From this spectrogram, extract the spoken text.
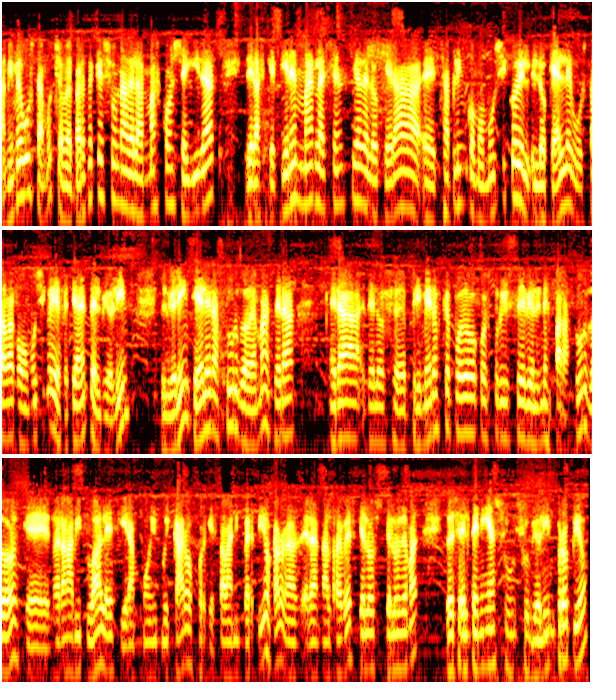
a mí me gusta mucho, me parece que es una de las más conseguidas, de las que tienen más la esencia de lo que era eh, Chaplin como músico y lo que a él le gustaba como músico y efectivamente el violín, el violín que él era zurdo además, era era de los eh, primeros que pudo construirse violines para zurdos, que no eran habituales y eran muy muy caros porque estaban invertidos, claro, eran, eran al revés que los que los demás. Entonces él tenía su, su violín propio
